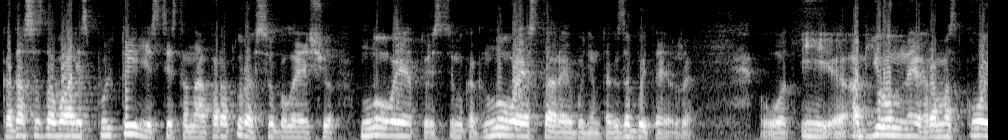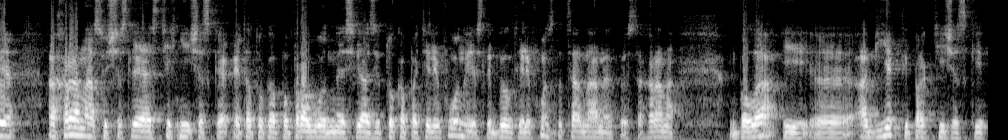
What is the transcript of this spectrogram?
Когда создавались пульты, естественно, аппаратура, все было еще новое, то есть, ну как новое, старое, будем так, забытое уже. Вот. И э, объемное, громоздкое. Охрана осуществлялась техническая, это только по проводной связи, только по телефону, если был телефон стационарный, то есть охрана была, и э, объекты практически,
